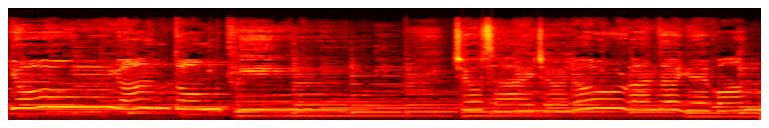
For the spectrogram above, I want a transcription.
永远动听，就在这柔软的月光里，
